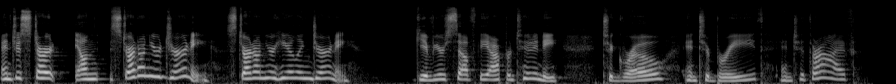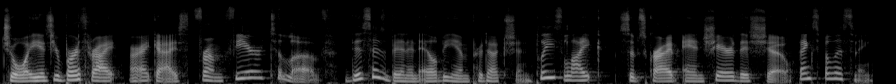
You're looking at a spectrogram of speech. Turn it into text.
And just start on start on your journey. Start on your healing journey. Give yourself the opportunity to grow and to breathe and to thrive. Joy is your birthright. All right, guys. From fear to love. This has been an LBM production. Please like, subscribe, and share this show. Thanks for listening.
